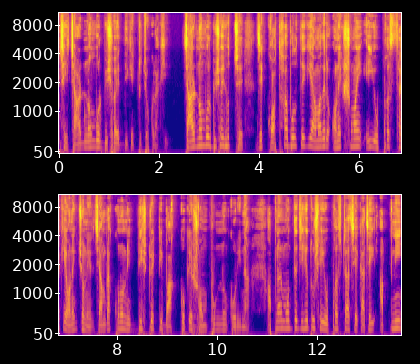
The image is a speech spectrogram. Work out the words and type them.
সেই চার নম্বর বিষয়ের দিকে একটু চোখ রাখি। চার নম্বর বিষয় হচ্ছে যে কথা বলতে গিয়ে আমাদের অনেক সময় এই অভ্যাস থাকে অনেকজনের যে আমরা কোনো নির্দিষ্ট একটি বাক্যকে সম্পূর্ণ করি না। আপনার মধ্যে যেহেতু সেই অভ্যাসটা আছে কাছেই আপনি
